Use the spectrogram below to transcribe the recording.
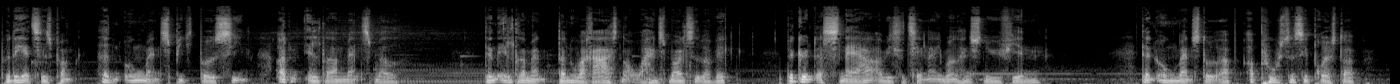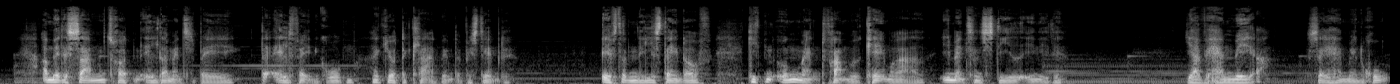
På det her tidspunkt havde den unge mand spist både sin og den ældre mands mad. Den ældre mand, der nu var rasende over, at hans måltid var væk, begyndte at snære og vise tænder imod hans nye fjende. Den unge mand stod op og pustede sit bryst op, og med det samme trådte den ældre mand tilbage, da alfaen i gruppen havde gjort det klart, hvem der bestemte. Efter den lille standoff gik den unge mand frem mod kameraet, imens han stirrede ind i det. Jeg vil have mere, sagde han med en ro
